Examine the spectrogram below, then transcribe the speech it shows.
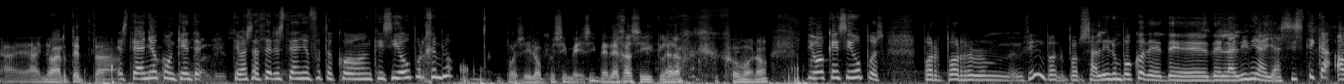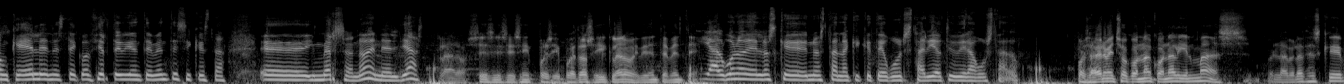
Ainhoa Arteta. ¿Este año con quién te, te, vas a hacer este año foto con KCO, por ejemplo? Pues si, lo, pues si, me, si me dejas, sí, claro, cómo no. Digo KCO, pues por, por, en fin, por, por salir un poco de, de, de, la línea jazzística, aunque él en este concierto evidentemente sí que está eh, inmerso ¿no? en el jazz. Claro, sí, sí, sí, sí, pues si puedo, sí, claro, evidentemente. ¿Y alguno de los que no están aquí que te gustaría o te hubiera gustado? Pues haberme hecho con, con alguien más. La verdad es que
